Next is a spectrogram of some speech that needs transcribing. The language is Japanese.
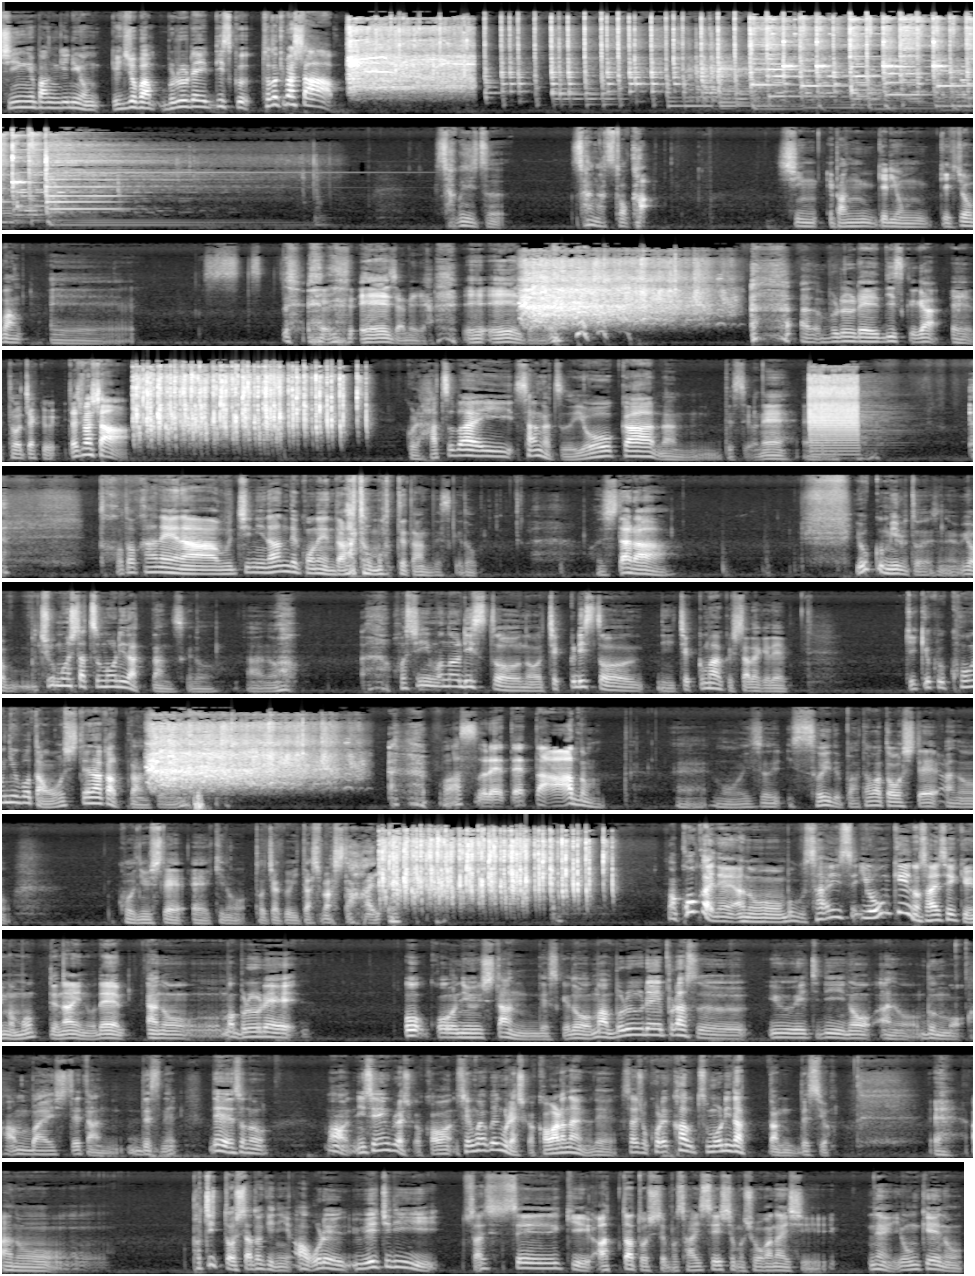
新エヴァンゲリオン劇場版ブルーレイディスク届きました昨日3月10日新エヴァンゲリオン劇場版 えー、えー、じゃねえや。えー、えー、じゃねえ。あの、ブルーレイディスクが、えー、到着いたしました。これ発売3月8日なんですよね。えー届かねえなうちになんで来ねえんだと思ってたんですけど。そしたら、よく見るとですね、いや、注文したつもりだったんですけど、あの、欲しいものリストのチェックリストにチェックマークしただけで、結局購入ボタンを押してなかったんですよね。忘れてたと思って、えーもう急い急いでバタバタ押して、あの、購入して、えー昨日到着いたしました。はい。まあ、今回ね、あの、僕、再生、4K の再生機を今持ってないので、あの、まあ、ブルーレイを購入したんですけど、まあ、ブルーレイプラス UHD の、あの、分も販売してたんですね。で、その、まあ、2000円ぐらいしか買わ、1500円ぐらいしか変わらないので、最初これ買うつもりだったんですよ。え、あの、パチッとした時に、あ、俺 UHD 再生機あったとしても再生してもしょうがないし、ね、4K の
